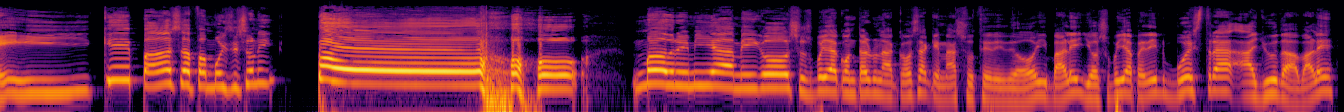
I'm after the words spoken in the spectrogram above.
¡Ey! ¿Qué pasa, fanboys de Sony? Madre mía, amigos, os voy a contar una cosa que me ha sucedido hoy, ¿vale? Y os voy a pedir vuestra ayuda, ¿vale?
